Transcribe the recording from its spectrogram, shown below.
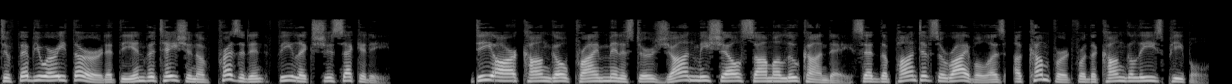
to February 3 at the invitation of President Félix Tshisekedi. DR Congo Prime Minister Jean-Michel Sama Lukonde said the pontiff's arrival is a comfort for the Congolese people.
